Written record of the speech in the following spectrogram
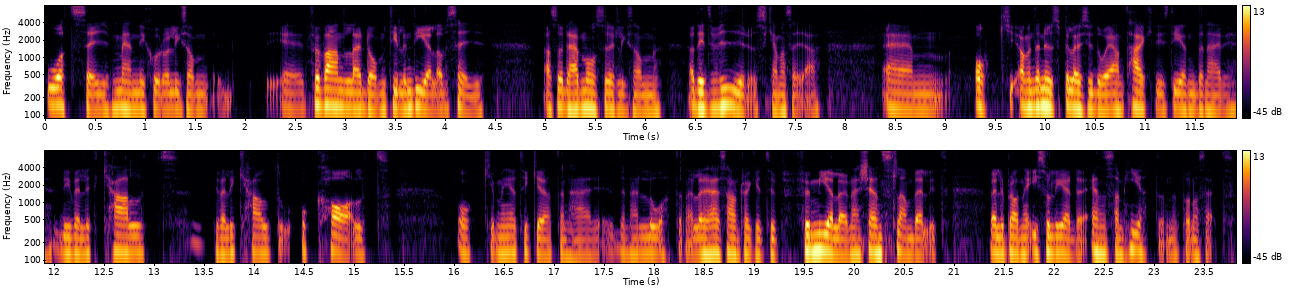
åt sig människor och liksom eh, förvandlar dem till en del av sig. Alltså det här monstret liksom, ja det är ett virus kan man säga. Um, och ja, men den utspelar sig då i Antarktis. Det är, den här, det är väldigt kallt. Det är väldigt kallt och, och kalt. Och, men jag tycker att den här, den här låten, eller det här soundtracket typ förmedlar den här känslan väldigt, väldigt bra. Den här isolerade ensamheten på något sätt.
